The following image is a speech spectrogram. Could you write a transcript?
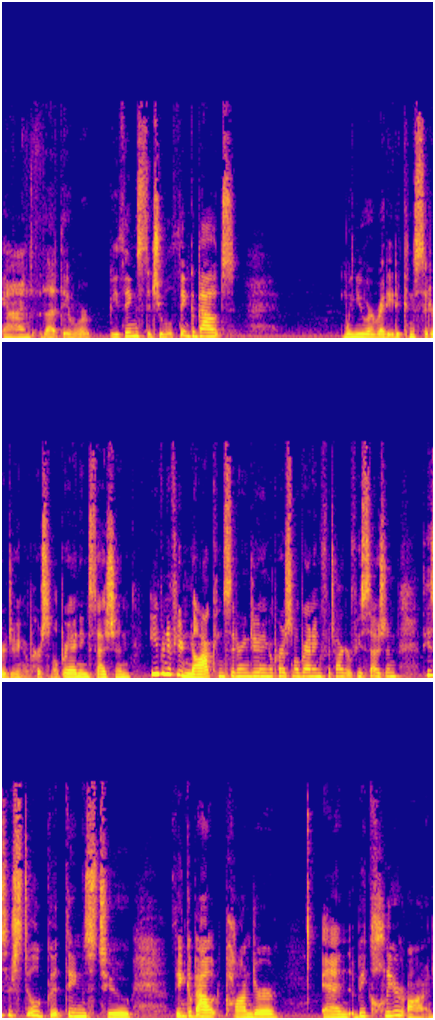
and that they will be things that you will think about when you are ready to consider doing a personal branding session. Even if you're not considering doing a personal branding photography session, these are still good things to think about, ponder, and be clear on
